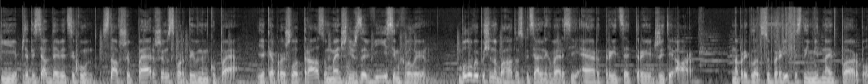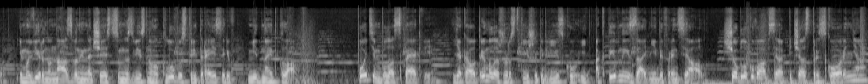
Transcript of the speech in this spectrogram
і 59 секунд, ставши першим спортивним купе, яке пройшло трасу менш ніж за 8 хвилин. Було випущено багато спеціальних версій R33 GTR. Наприклад, суперрідкісний Midnight Purple, імовірно названий на честь сумнозвісного клубу стрітрейсерів Midnight Club. Потім була Спекві, яка отримала жорсткішу підвіску і активний задній диференціал, що блокувався під час прискорення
